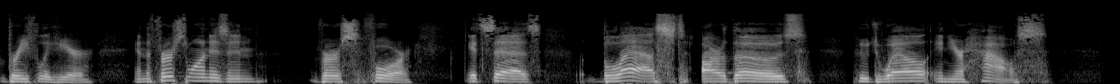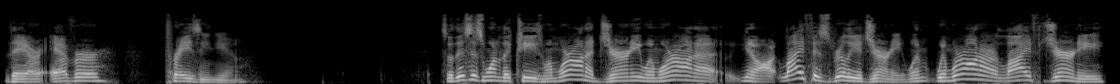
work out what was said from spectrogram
briefly here. And the first one is in verse 4. It says, Blessed are those who dwell in your house. They are ever praising you. So this is one of the keys. When we're on a journey, when we're on a, you know, life is really a journey. When, when we're on our life journey,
